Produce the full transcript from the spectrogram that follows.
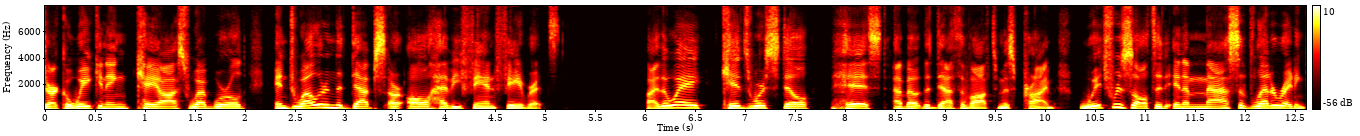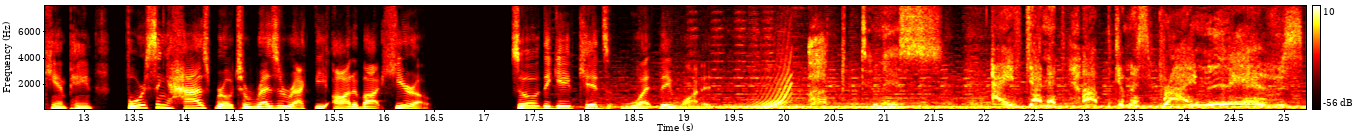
Dark Awakening, Chaos, Web World, and Dweller in the Depths are all heavy fan favorites. By the way, kids were still pissed about the death of Optimus Prime, which resulted in a massive letter writing campaign forcing Hasbro to resurrect the Autobot hero. So they gave kids what they wanted. Optimus. I've done it! Optimus Prime lives!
